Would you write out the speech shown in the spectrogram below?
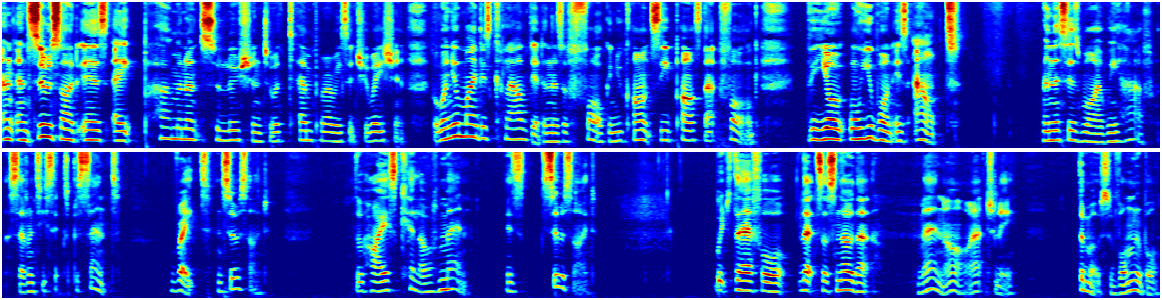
And, and suicide is a permanent solution to a temporary situation. But when your mind is clouded and there's a fog and you can't see past that fog, the your, all you want is out. And this is why we have a 76% rate in suicide. The highest killer of men is suicide. Which therefore lets us know that men are actually the most vulnerable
